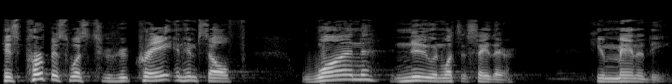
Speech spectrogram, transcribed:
his purpose was to create in himself one new, and what's it say there? Humanity.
